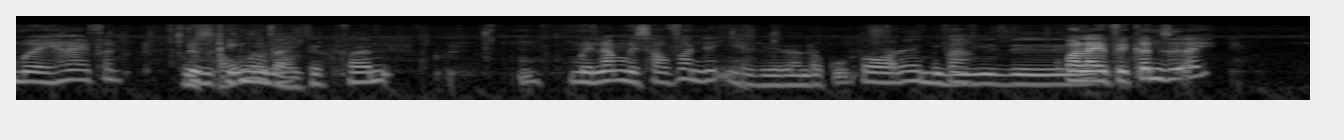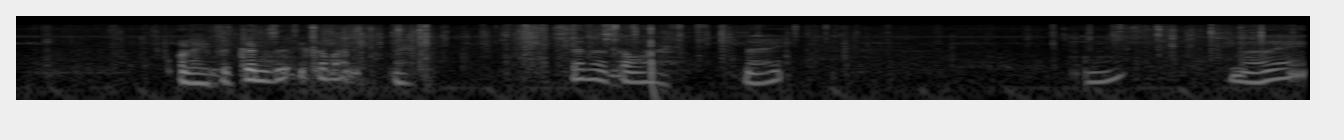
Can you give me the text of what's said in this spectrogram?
12 phân. Đường 16, kính của nó. 17 phân. Ừ, 15 16 phân đấy nhỉ? Vì là nó cũng to đấy mình Vâng. đi- quả này phải cân rưỡi. Quả này phải cân rưỡi các bạn này rất là to này. Đấy. Ừ, đấy.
